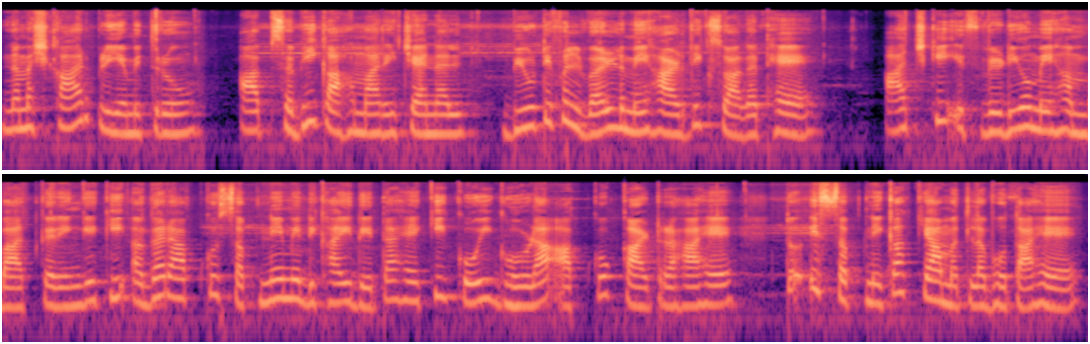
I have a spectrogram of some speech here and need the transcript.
नमस्कार प्रिय मित्रों, आप सभी का हमारे चैनल ब्यूटीफुल वर्ल्ड में हार्दिक स्वागत है। आज की इस वीडियो में हम बात करेंगे कि अगर आपको सपने में दिखाई देता है कि कोई घोड़ा आपको काट रहा है तो इस सपने का क्या मतलब होता है?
